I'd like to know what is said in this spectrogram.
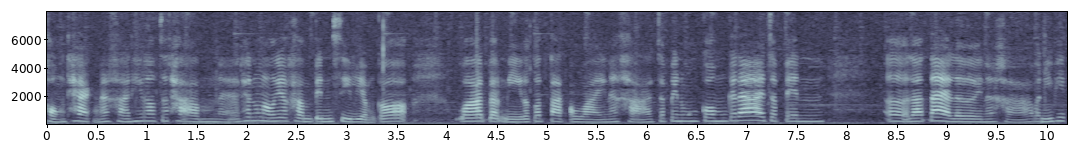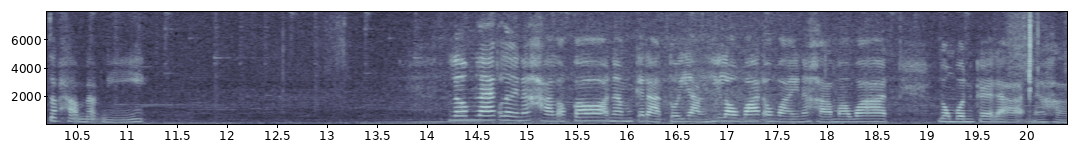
ของแท็กนะคะที่เราจะทำนะถ้าน้องๆอยากทำเป็นสี่เหลี่ยมก็วาดแบบนี้แล้วก็ตัดเอาไว้นะคะ จะเป็นวงกลมก็ได้จะเป็นเออแล้วแต่เลยนะคะ วันนี้พี่จะทำแบบนี้ เริ่มแรกเลยนะคะ แล้วก็นำกระดาษตัวอย่างที่เราวาดเอาไว้นะคะ มาวาดลงบนกระดาษนะคะ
